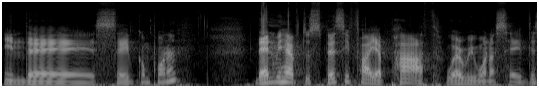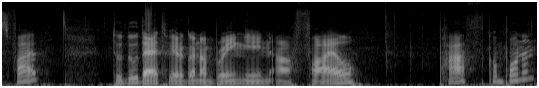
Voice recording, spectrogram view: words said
in the save component then we have to specify a path where we want to save this file. To do that, we are going to bring in a file path component.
